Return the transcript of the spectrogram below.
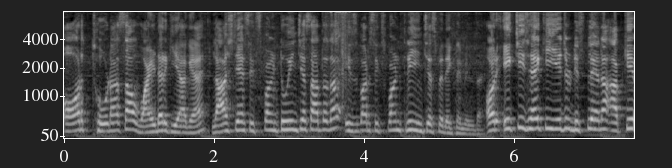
और थोड़ा सा वाइडर किया गया है। लास्ट ईयर 6.2 इंचेस आता था, इस बार 6.3 इंचेस पे देखने मिलता है। और एक चीज़ है कि ये जो डिस्प्ले है ना, आपके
